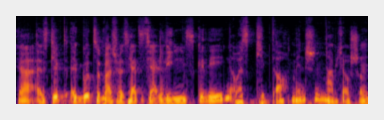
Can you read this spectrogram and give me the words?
Ja, es gibt, äh, gut, zum Beispiel das Herz ist ja links gelegen, aber es gibt auch Menschen, habe ich auch schon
